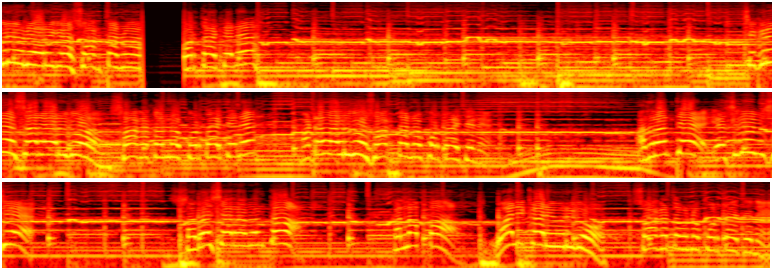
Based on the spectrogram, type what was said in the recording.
ಕುರಿಹುಲಿ ಸ್ವಾಗತವನ್ನು ಸ್ವಾಗತ ಕೋರ್ತಾ ಇದ್ದೇನೆ. ಅವರಿಗೂ ಸ್ವಾಗತವನ್ನು ಕೊಡ್ತಾ ಇದ್ದೇನೆ. ಮಠದವರಿಗೂ ಸ್ವಾಗತವನ್ನು ಕೊಡ್ತಾ ಇದ್ದೇನೆ. ಅದರಂತೆ ಎಸ್ ಡಿ ಎಂ ಸಿ ಸದಸ್ಯರಾದಂಥ ಕಲ್ಲಪ್ಪ ವಾಲಿಕಾರ್ ಇವರಿಗೂ ಸ್ವಾಗತವನ್ನು ಕೊಡ್ತಾ ಇದ್ದೇನೆ.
